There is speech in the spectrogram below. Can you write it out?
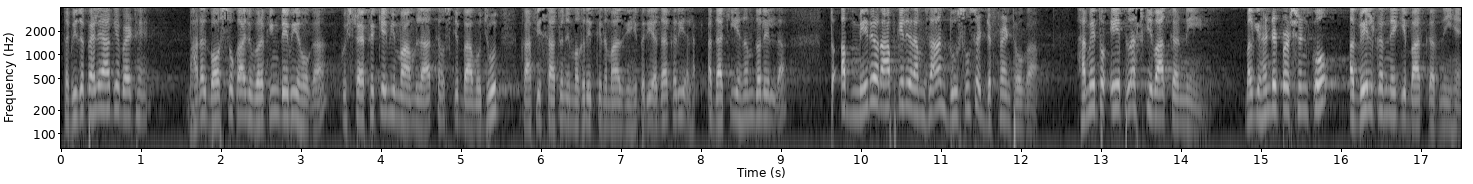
تبھی تو پہلے آ کے بیٹھے بھارت بوسوں کا جو ورکنگ ڈے بھی ہوگا، کچھ ٹریفک کے بھی معاملات ہیں، اس کے باوجود کافی ساتھوں نے مغرب کی نماز یہیں پر ہی ادا کری، ادا کی الحمد تو اب میرے اور آپ کے لیے رمضان دوسروں سے ڈفرینٹ ہوگا۔ ہمیں تو اے پلس کی بات کرنی بلکہ ہنڈریڈ پرسینٹ کو اویل کرنے کی بات کرنی ہے۔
